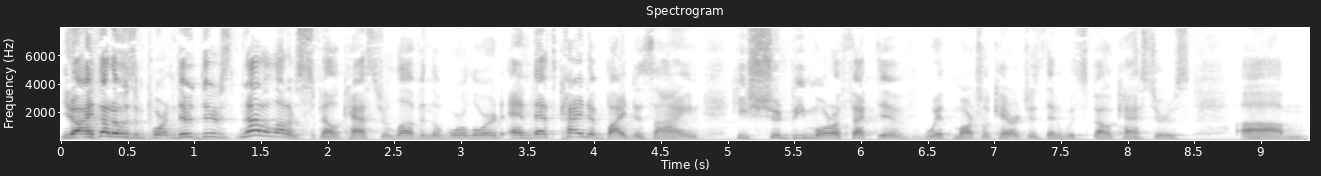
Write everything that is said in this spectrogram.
you know, I thought it was important. There, there's not a lot of spellcaster love in the warlord, and that's kind of by design. He should be more effective with martial characters than with spellcasters. Um,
